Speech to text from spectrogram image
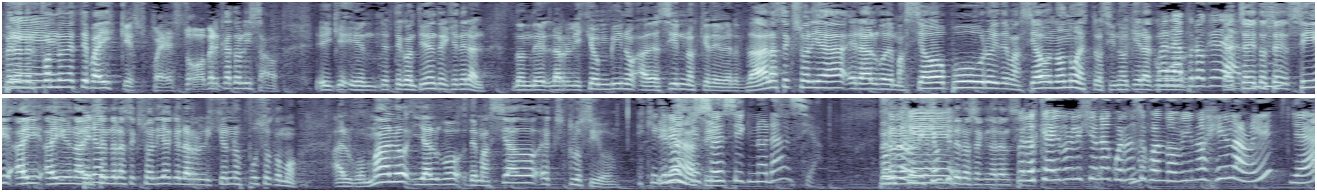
creo pero en que- el fondo en este país, que es pues, súper catolizado, y que y en este continente en general, donde la religión vino a decirnos que de verdad la sexualidad era algo demasiado puro y demasiado no nuestro, sino que era como... Para procrear. ¿cachai? Entonces sí hay, hay una Pero- visión de la sexualidad que la religión nos puso como algo malo y algo demasiado exclusivo. Es que Y no creo es que así. eso es ignorancia. Pero la religión generó esa ignorancia. Pero es que hay religión, acuérdense cuando vino Hillary, ¿Ya?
